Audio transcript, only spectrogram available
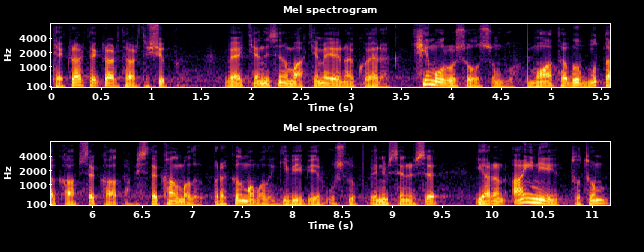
tekrar tekrar tartışıp ve kendisini mahkeme yerine koyarak kim olursa olsun bu muhatabı mutlaka hapse kal, hapiste kalmalı, bırakılmamalı gibi bir uslup benimsenirse yarın aynı tutum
